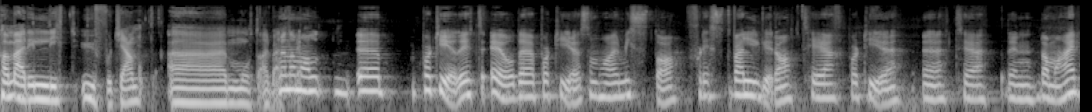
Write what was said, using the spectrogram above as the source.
kan være litt ufortjent uh, mot Arbeiderpartiet. Men Amal, uh, partiet ditt er jo det partiet som har mista flest velgere til partiet til den dama her,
